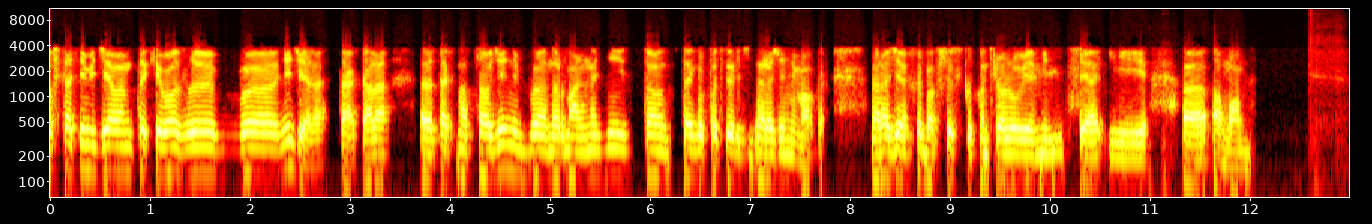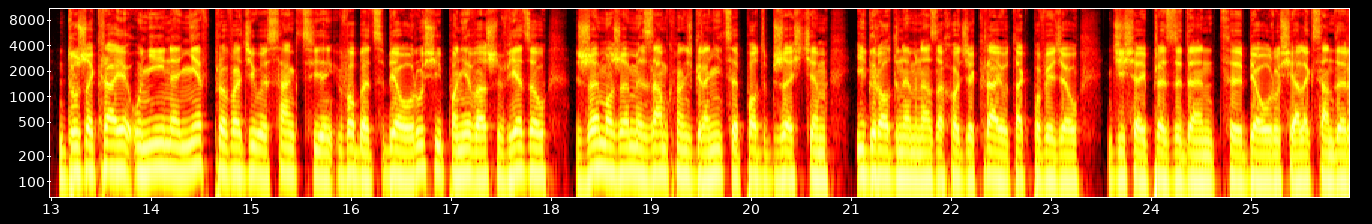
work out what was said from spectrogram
ostatnio widziałem takie wozy w niedzielę, tak, ale e, tak na co dzień, w normalne dni, to tego potwierdzić na razie nie mogę. Na razie chyba wszystko kontroluje milicja i e, OMON. Duże kraje unijne nie wprowadziły sankcji wobec Białorusi, ponieważ wiedzą, że możemy zamknąć granice pod Brześciem i Grodnem na zachodzie kraju. Tak powiedział dzisiaj prezydent Białorusi Aleksander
